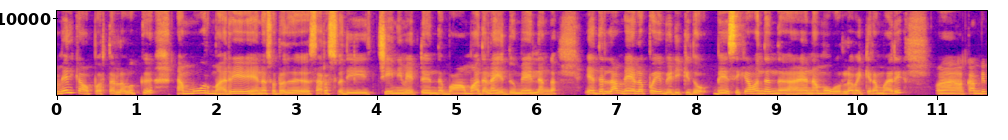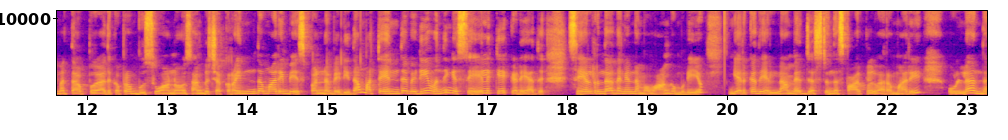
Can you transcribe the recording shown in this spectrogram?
அமெரிக்காவை பொறுத்த அளவுக்கு நம்ம ஊர் மாதிரி என்ன சொல்கிறது சரஸ்வதி சீனி வெட்டு இந்த பாம் அதெல்லாம் எதுவுமே இல்லைங்க. எதெல்லாம் மேலே போய் வெடிக்குதோ பேசிக்காக வந்து இந்த நம்ம ஊரில் வைக்கிற மாதிரி கம்பி மத்தாப்பு அதுக்கப்புறம் புஸ்வானோ சங்கு சக்கரம் இந்த மாதிரி பேஸ் பண்ண வெடி தான் மற்ற எந்த வெடியும் வந்து இங்கே சேலுக்கே கிடையாது. சேல் இருந்தால் தானே நம்ம வாங்க முடியும். இங்கே இருக்கிறது எல்லாமே ஜஸ்ட் இந்த ஸ்பார்க்கிள் வர மாதிரி உள்ள அந்த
